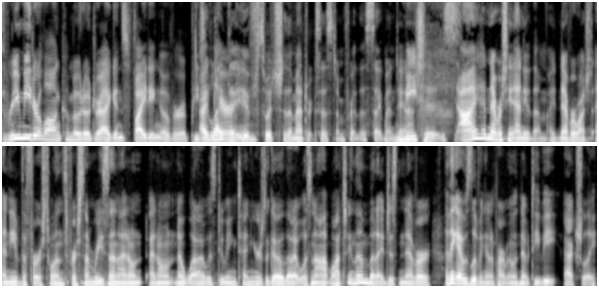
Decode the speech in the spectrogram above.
three meter long Komodo dragons fighting over a piece. I of like that you've switched to the metric system for this segment. Dana. Meters. I had never seen any of them. I'd never watched any of the first ones for some reason. I don't. I don't know what I was doing ten years ago that I was not watching them. But I just never. I think I was living in an apartment with no TV actually.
